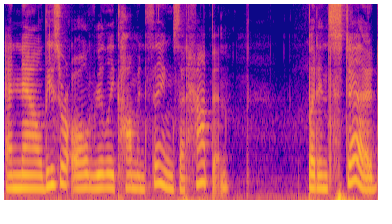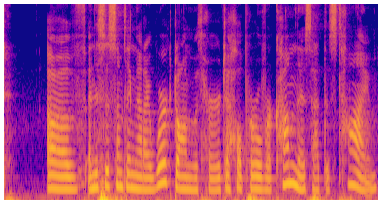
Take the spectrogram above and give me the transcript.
And now these are all really common things that happen. But instead of, and this is something that I worked on with her to help her overcome this at this time,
